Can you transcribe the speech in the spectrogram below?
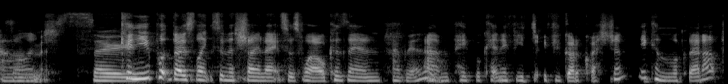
um, so Can you put those links in the show notes as well? Because then um, people can, if you if you've got a question, you can look that up.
